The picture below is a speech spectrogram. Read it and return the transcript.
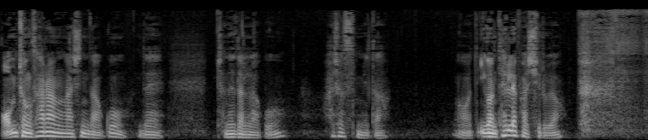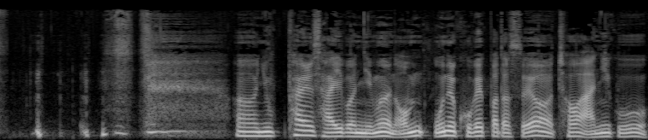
엄청 사랑하신다고, 네, 전해달라고 하셨습니다. 어, 이건 텔레파시로요. 어, 6842번님은 엄, 오늘 고백 받았어요. 저 아니고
